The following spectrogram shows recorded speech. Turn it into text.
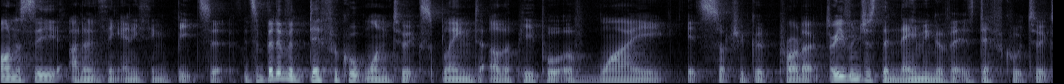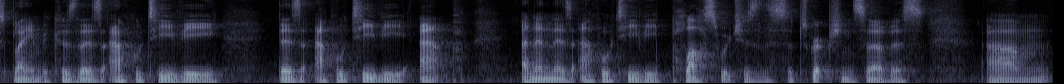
honestly, I don't think anything beats it. It's a bit of a difficult one to explain to other people of why it's such a good product, or even just the naming of it is difficult to explain because there's Apple TV, there's Apple TV app, and then there's Apple TV Plus, which is the subscription service, um,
